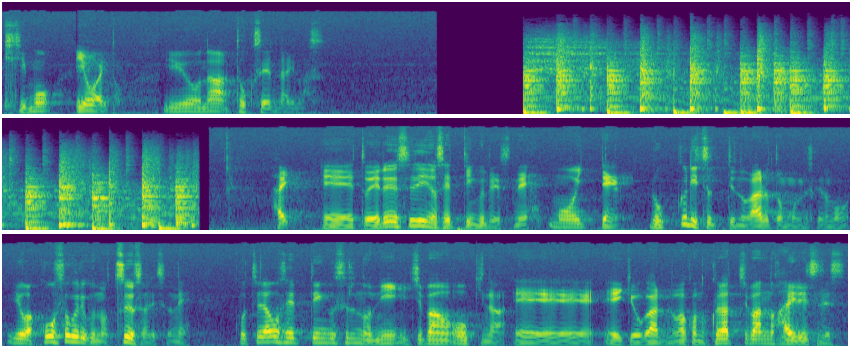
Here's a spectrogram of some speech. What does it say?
きも弱いというような特性になります。はい、えーと、LSD のセッティングでですねもう1点ロック率っていうのがあると思うんですけども要は高速力の強さですよね。こちらをセッティングするのに一番大きな、えー、影響があるのはこのクラッチ板の配列です。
